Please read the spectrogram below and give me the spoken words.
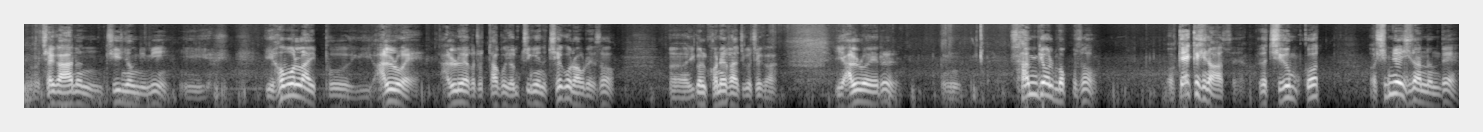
어, 제가 아는 지인 형님이 이, 이 허벌라이프 이 알로에 알로에가 좋다고 염증에는 최고라고 그래서 어, 이걸 권해 가지고 제가 이 알로에를 음, 3개월 먹고서 어, 깨끗이 나왔어요. 그래서 지금껏 어, 10년이 지났는데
